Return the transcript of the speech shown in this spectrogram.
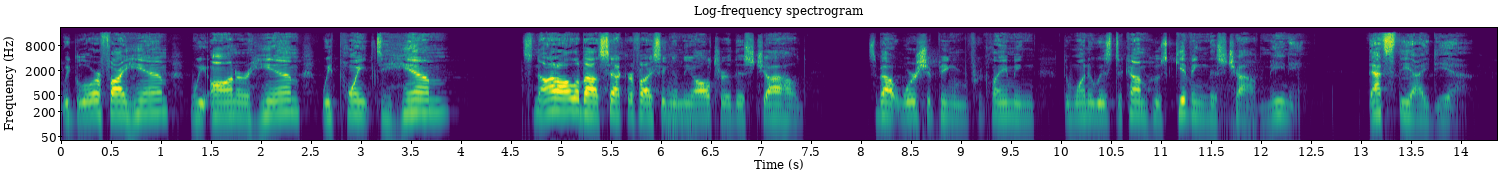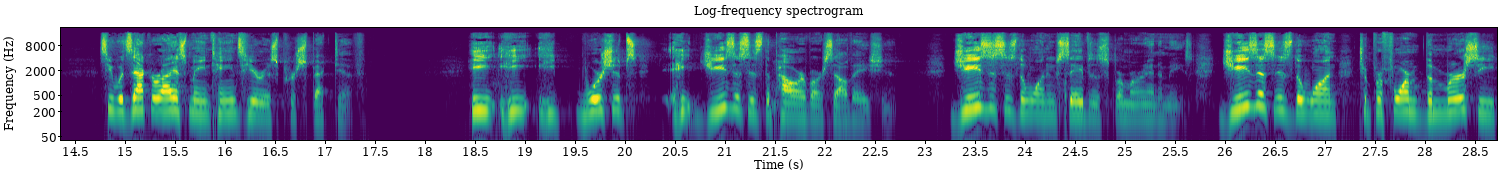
We glorify Him, we honor Him, we point to Him. It's not all about sacrificing on the altar of this child, it's about worshiping and proclaiming the one who is to come, who's giving this child meaning. That's the idea. See, what Zacharias maintains here is perspective. He, he, he worships, he, Jesus is the power of our salvation. Jesus is the one who saves us from our enemies. Jesus is the one to perform the mercy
